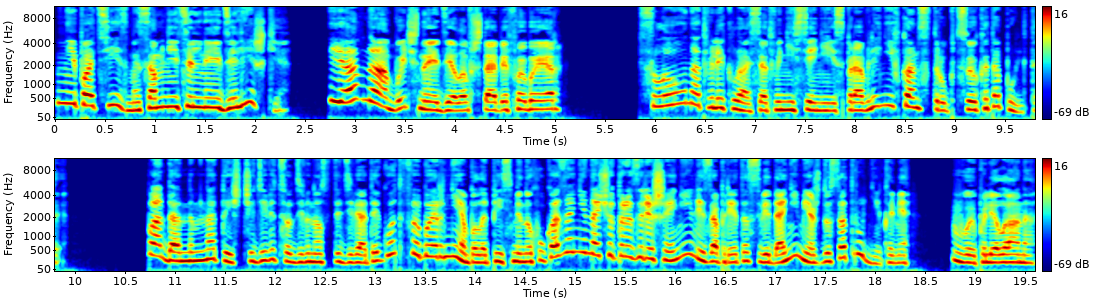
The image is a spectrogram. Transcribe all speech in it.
Непотизм и сомнительные делишки — явно обычное дело в штабе ФБР. Слоун отвлеклась от внесения исправлений в конструкцию катапульты — по данным на 1999 год, ФБР не было письменных указаний насчет разрешения или запрета свиданий между сотрудниками, — выпалила она.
